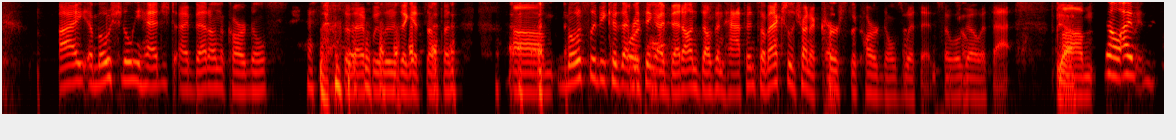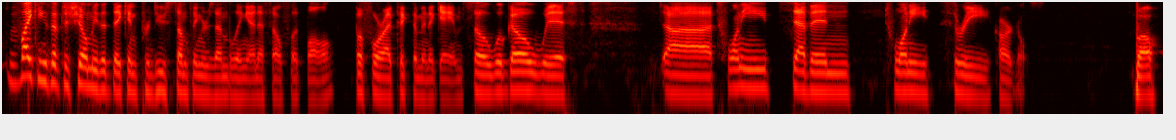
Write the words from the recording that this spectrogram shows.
I emotionally hedged. I bet on the Cardinals so that if we lose, I get something. Um, mostly because everything I bet on doesn't happen. So I'm actually trying to curse the Cardinals with it. So we'll go with that. Yeah. Um, no, I the Vikings have to show me that they can produce something resembling NFL football before I pick them in a game. So we'll go with uh, 27 23 Cardinals. Well,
